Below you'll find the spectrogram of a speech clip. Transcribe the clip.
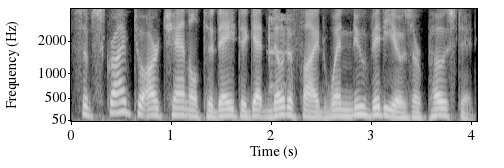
Subscribe to our channel today to get notified when new videos are posted.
